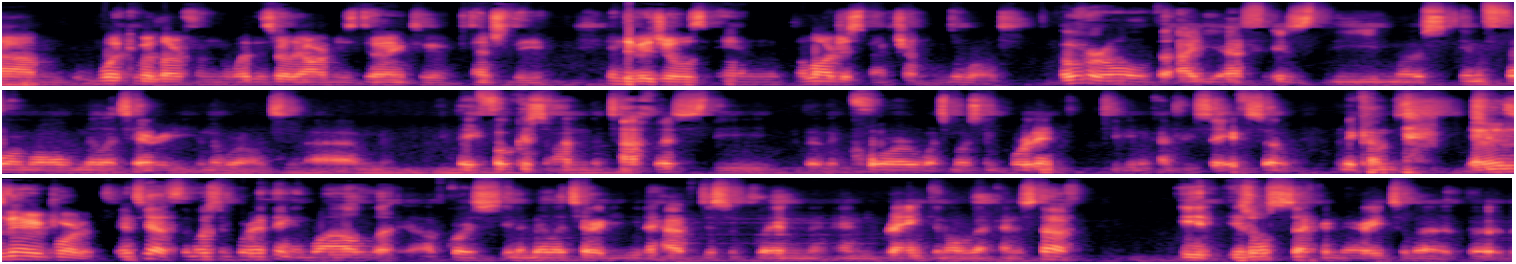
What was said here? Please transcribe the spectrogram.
Um, what can we learn from what the Israeli army is doing to potentially individuals in the largest spectrum of the world? Overall, the IDF is the most informal military in the world. Um, they focus on the tachlis, the, the, the core, what's most important, keeping the country safe. So when it comes yeah, it's very important. It's yeah, it's the most important thing. And while of course in the military you need to have discipline and rank and all that kind of stuff, it is all secondary to the, the,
